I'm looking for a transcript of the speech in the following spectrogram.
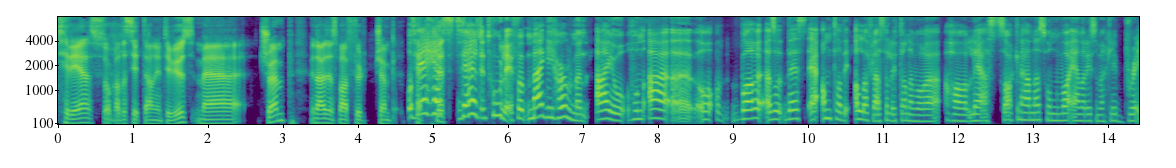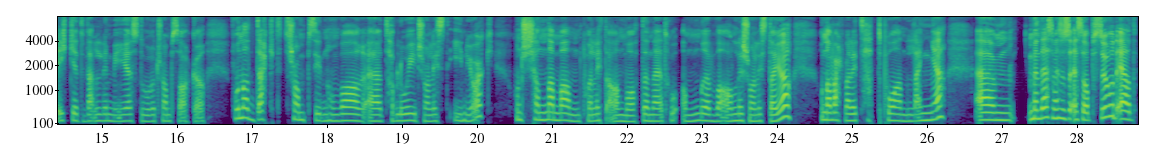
tre såkalte sit-down-interviews med Trump. Hun er jo den som har fulgt Trump Og det er, helt, det er helt utrolig, for Maggie Herberman er jo Hun er øh, bare altså det, Jeg antar de aller fleste av lytterne våre har lest sakene hennes. Hun var en av de som virkelig breaket veldig mye store Trump-saker. For hun har dekt Trump siden hun var eh, tabloidjournalist i New York. Hun skjønner mannen på en litt annen måte enn det jeg tror andre vanlige journalister gjør. Hun har vært veldig tett på han lenge. Um, men det som jeg syns er så absurd, er at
